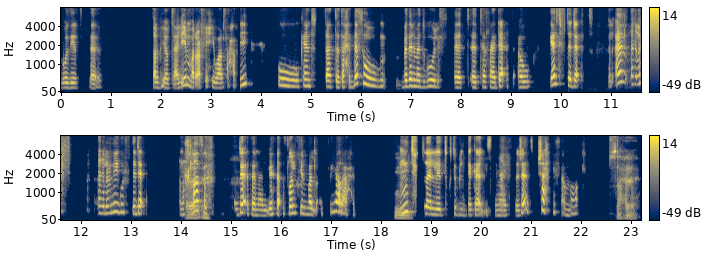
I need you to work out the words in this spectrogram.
وزيرة التربية والتعليم مرة في حوار صحفي وكانت تتحدث وبدل ما تقول ف- تفاجأت أو قالت افتجأت الآن أغلب أغلبنا يقول افتجأت خلاص آه. افتجأت أنا أصلا الكلمة الأصلية راحت. مم. مم. تحط ل- تكتب للذكاء الاصطناعي افتجأت مش راح يفهمها. صحيح.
